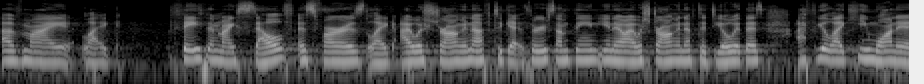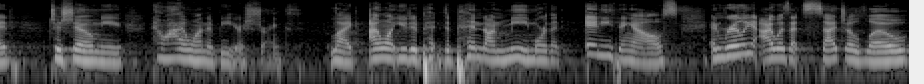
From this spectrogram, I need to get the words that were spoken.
of my, like, faith in myself as far as like I was strong enough to get through something, you know, I was strong enough to deal with this. I feel like he wanted to show me, no, I want to be your strength. Like, I want you to depend on me more than anything else. And really, I was at such a low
